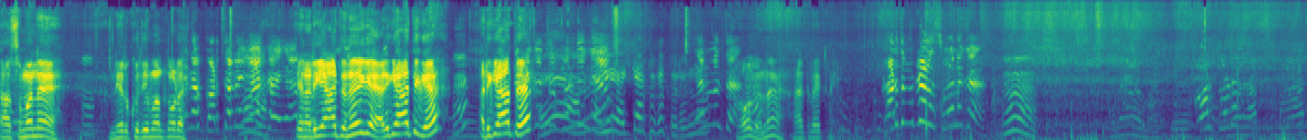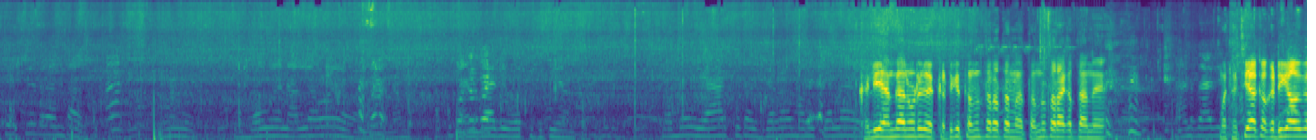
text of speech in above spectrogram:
ಹಾಂ ಸುಮ್ಮನೆ ನೀರು ಕುದಿ ಬಂತ ನೋಡಿ. ಏನು, ಅಡುಗೆ ಆತನ ಈಗ ಅಡುಗೆ ಆತೀಗ? ಅಡುಗೆ ಆತೆ? ಹೌದನ? ಹಾಕ್ರಿ ಹಾಕ್ರಿ ಕಲಿ ಅಂದ ನೋಡಿದ್ರೆ ಕಟ್ಟಿಗೆ ತಂದ ತರ ತಂದ ತರ ಹಾಕತ್ತಾನೆ ಮತ್ತೆ ಹಚ್ಚಿ ಹಾಕೋ ಕಟ್ಟಿಗೆ ಅವಾಗ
